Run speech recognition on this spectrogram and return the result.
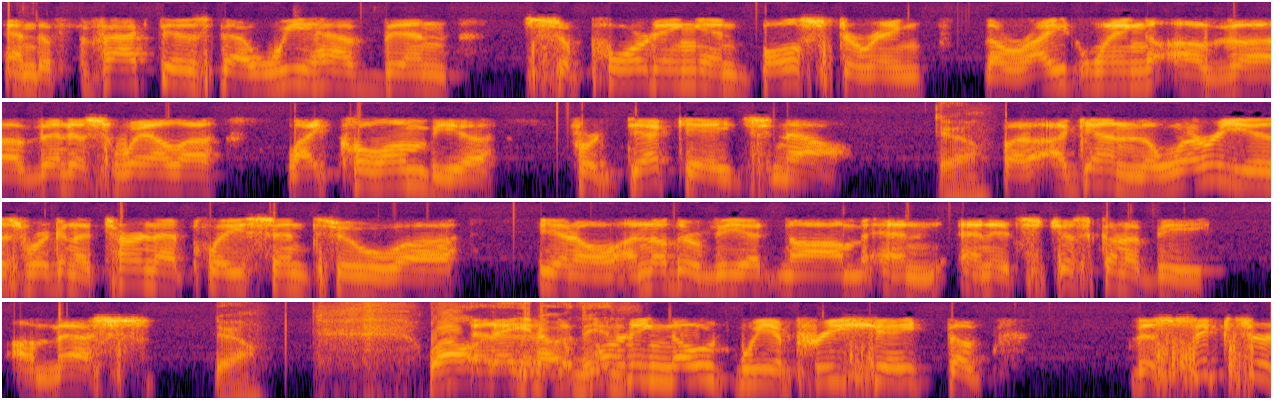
And the fact is that we have been supporting and bolstering the right wing of uh, Venezuela, like Colombia, for decades now. Yeah. But again, the worry is we're going to turn that place into, uh, you know, another Vietnam, and and it's just going to be a mess. Yeah. Well, and as you know, a parting the, note, we appreciate the the six or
